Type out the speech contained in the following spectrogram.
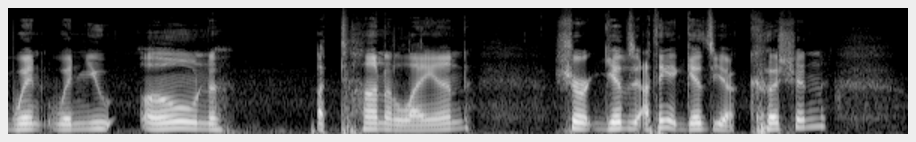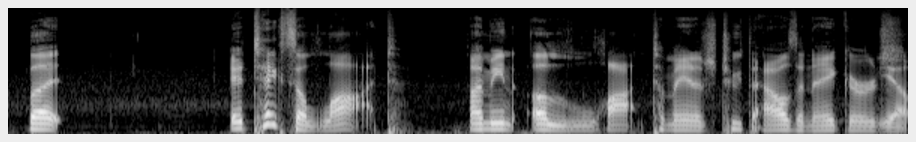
When when you own a ton of land, sure it gives I think it gives you a cushion, but it takes a lot. I mean, a lot to manage 2000 acres Yeah.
